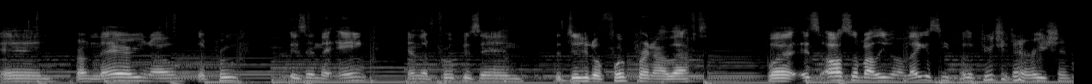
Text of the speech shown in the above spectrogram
and from there, you know, the proof is in the ink, and the proof is in the digital footprint I left, but it's also about leaving a legacy for the future generation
